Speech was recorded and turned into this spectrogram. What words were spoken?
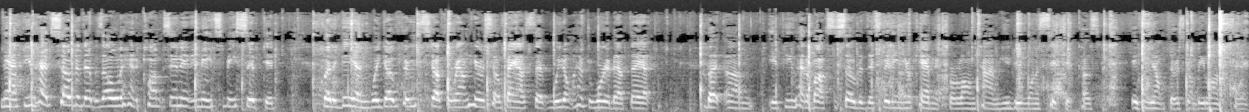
Now, if you had soda that was old and had clumps in it, it needs to be sifted. But again, we go through stuff around here so fast that we don't have to worry about that. But um, if you had a box of soda that's been in your cabinet for a long time, you do want to sift it because if you don't, there's going to be lumps in it.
